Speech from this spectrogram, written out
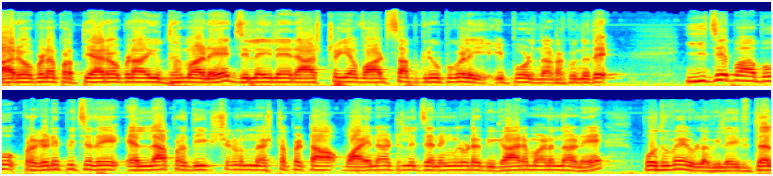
ആരോപണ പ്രത്യാരോപണ യുദ്ധമാണ് ജില്ലയിലെ രാഷ്ട്രീയ വാട്സാപ്പ് ഗ്രൂപ്പുകളിൽ ഇപ്പോൾ നടക്കുന്നത്. ഇ ജെ ബാബു പ്രകടിപ്പിച്ചത് എല്ലാ പ്രതീക്ഷകളും നഷ്ടപ്പെട്ട വയനാട്ടിലെ ജനങ്ങളുടെ വികാരമാണെന്നാണ് പൊതുവെയുള്ള വിലയിരുത്തൽ.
